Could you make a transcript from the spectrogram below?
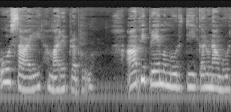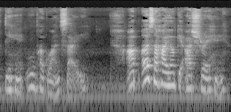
ओ साई हमारे प्रभु आप ही प्रेम मूर्ति, करुणा मूर्ति हैं, ओ भगवान साई। आप असहायों के आश्रय हैं।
